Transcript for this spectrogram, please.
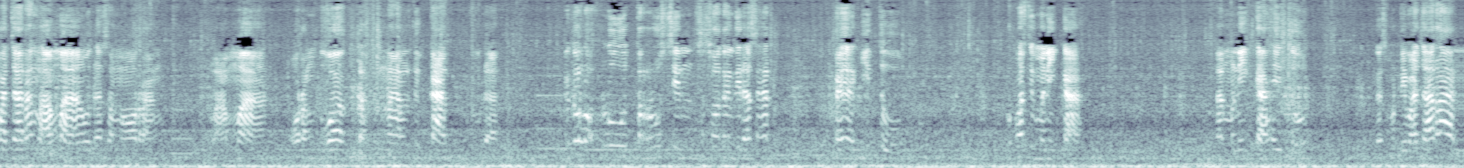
pacaran lama udah sama orang lama orang tua udah kenal dekat udah. Tapi kalau lu terusin sesuatu yang tidak sehat kayak gitu lu pasti menikah. Dan menikah itu gak seperti pacaran.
